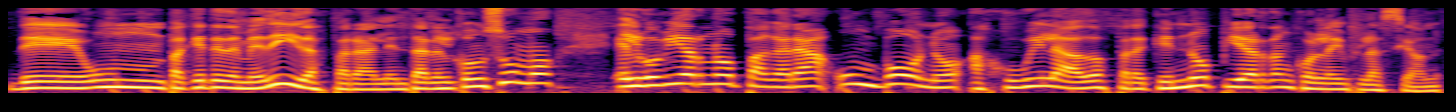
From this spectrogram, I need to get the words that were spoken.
de un paquete de medidas para alentar el consumo, el gobierno pagará un bono a jubilados para que no pierdan con la inflación.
